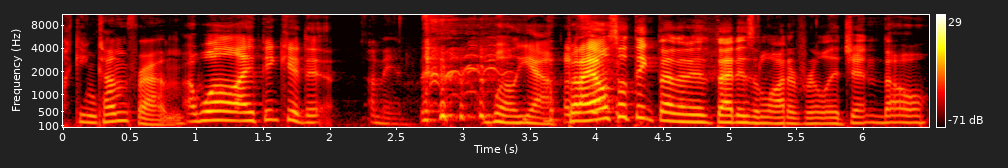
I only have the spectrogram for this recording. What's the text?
fucking come from well, I think it. A man. Well, yeah, but I also think that it is, that is a lot of religion, though.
